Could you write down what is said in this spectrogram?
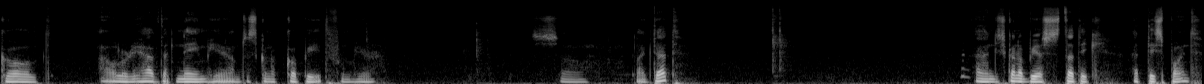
called I already have that name here. I'm just gonna copy it from here. So like that. And it's gonna be a static at this point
